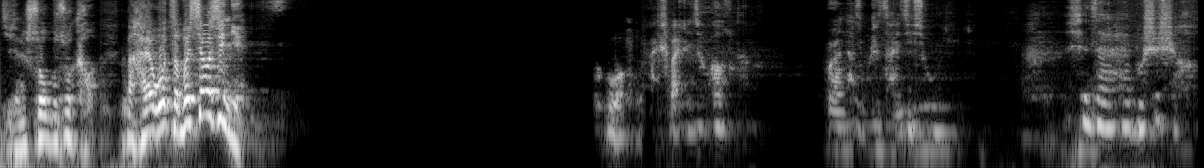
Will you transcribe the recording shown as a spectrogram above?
既然说不出口，那还要我怎么相信你？我还是把真相告诉他，不然他总是猜忌羞辱。现在还不是时候。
